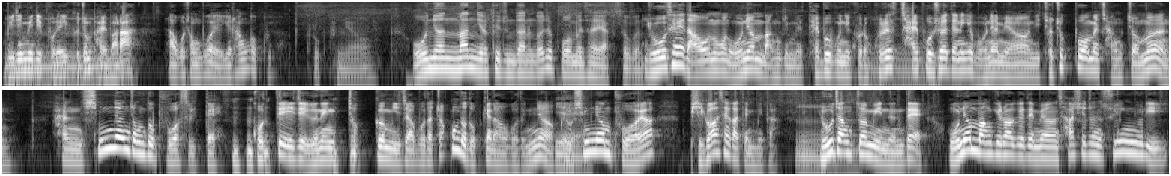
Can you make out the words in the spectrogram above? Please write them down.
미리미리 브레이크 좀 밟아라 라고 정부가 얘기를 한 거고요. 그렇군요. 5년만 이렇게 준다는 거죠 보험회사의 약속은. 요새 나오는 건 5년 만기입니다. 대부분이 그렇고. 그래서 잘 보셔야 되는 게 뭐냐면 이 저축보험의 장점은 한 10년 정도 부었을 때 그때 이제 은행 적금 이자보다 조금 더 높게 나오거든요. 그리고 예. 10년 부어야 비과세가 됩니다. 음. 요 장점이 있는데 5년 만기로 하게 되면 사실은 수익률이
